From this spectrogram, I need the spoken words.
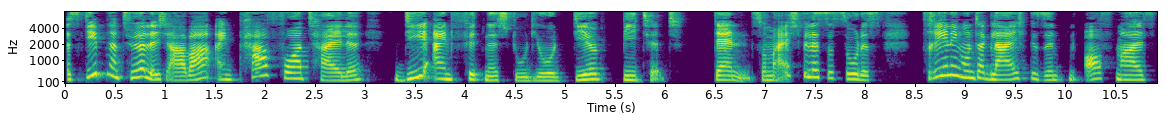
Es gibt natürlich aber ein paar Vorteile, die ein Fitnessstudio dir bietet. Denn zum Beispiel ist es so, dass Training unter Gleichgesinnten oftmals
